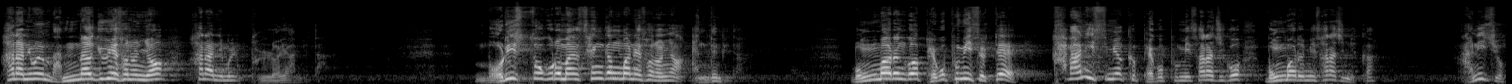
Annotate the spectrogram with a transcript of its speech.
하나님을 만나기 위해서는요, 하나님을 불러야 합니다. 머릿속으로만 생각만 해서는요, 안 됩니다. 목마른 거 배고픔이 있을 때 가만히 있으면 그 배고픔이 사라지고 목마름이 사라집니까? 아니죠.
